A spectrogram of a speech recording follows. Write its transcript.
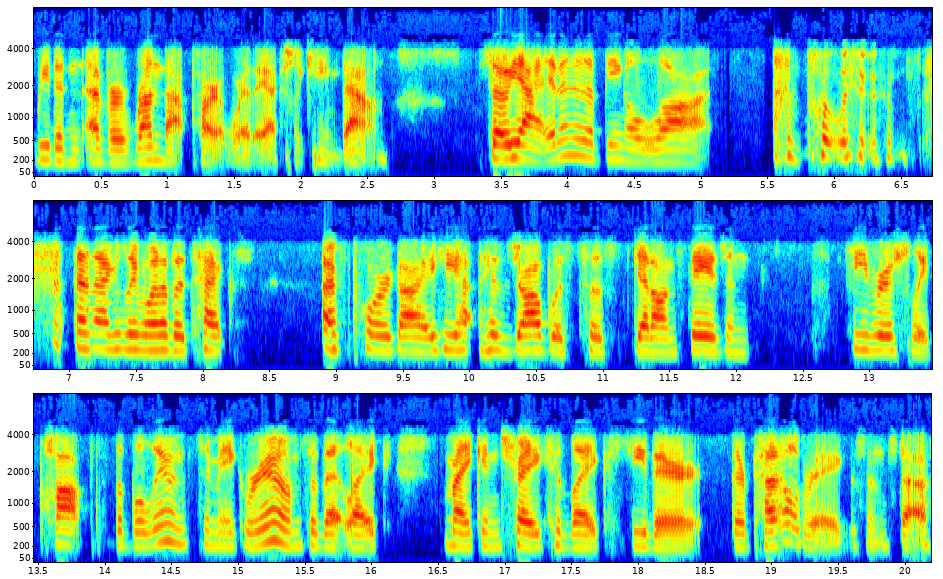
we didn't ever run that part where they actually came down. So yeah, it ended up being a lot of balloons. And actually, one of the techs, a poor guy, he his job was to get on stage and feverishly pop the balloons to make room so that like Mike and Trey could like see their their pedal rigs and stuff.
